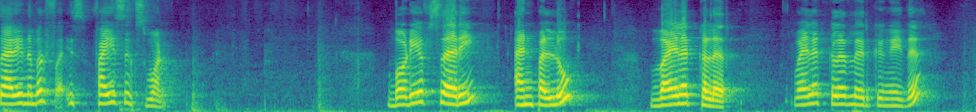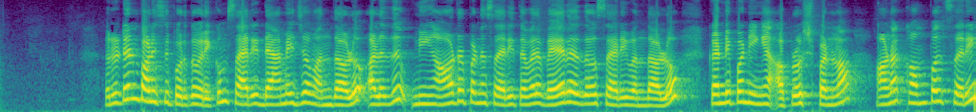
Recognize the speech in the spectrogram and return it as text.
Sari number five five six one body of saree and பல்லு வயலட் கலர் வயலட் கலரில் இருக்குங்க இது. ரிட்டர்ன் பாலிசி பொறுத்த வரைக்கும் சாரீ டேமேஜாக வந்தாலோ அல்லது நீங்கள் ஆர்டர் பண்ண சாரீ தவிர வேறு ஏதோ சாரீ வந்தாலோ கண்டிப்பாக நீங்கள் அப்ரோச் பண்ணலாம். ஆனால் கம்பல்சரி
